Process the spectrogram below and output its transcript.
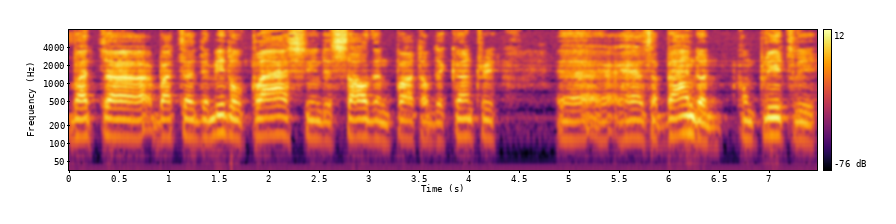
But, uh, but uh, the middle class in the southern part of the country uh, has abandoned completely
